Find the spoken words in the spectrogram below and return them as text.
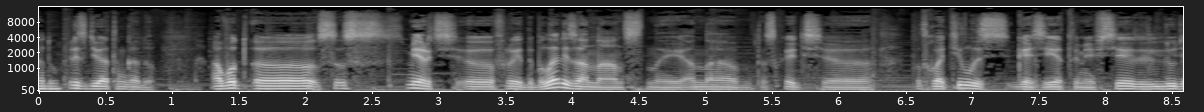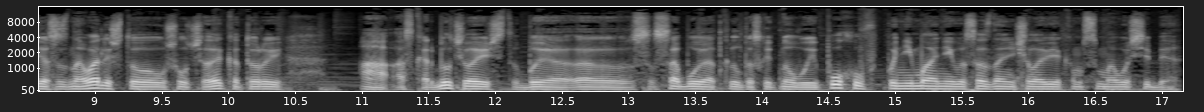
году. В 1939 году. А вот э, с- смерть э, Фрейда была резонансной, она, так сказать, э, подхватилась газетами. Все люди осознавали, что ушел человек, который а. оскорбил человечество, б. э, с собой открыл, так сказать, новую эпоху в понимании и в осознании человеком самого себя.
